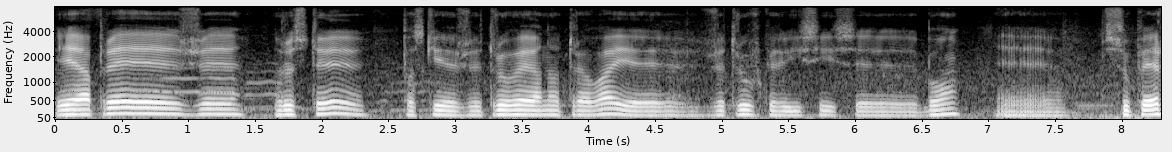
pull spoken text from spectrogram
et après j'ai resté parce que j'ai trouvé un autre travail et je trouve que ici c'est bon et super.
